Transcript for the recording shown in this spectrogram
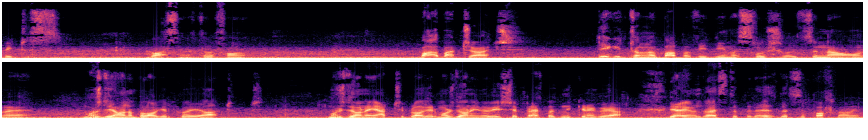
priča s glasom na telefonu. Baba čač, digitalna baba vidi ima slušalicu na ovome, možda je ona bloger koja je ja čač. Možda je ona jači bloger, možda ona ima više pretplatnike nego ja. Ja imam 250 da se pohvalim.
